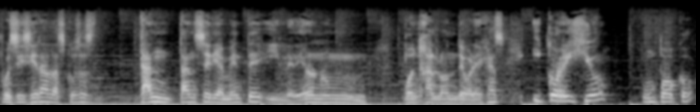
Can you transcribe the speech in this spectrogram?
pues hiciera las cosas tan, tan seriamente y le dieron un buen jalón de orejas y corrigió un poco.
